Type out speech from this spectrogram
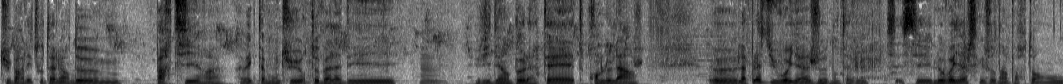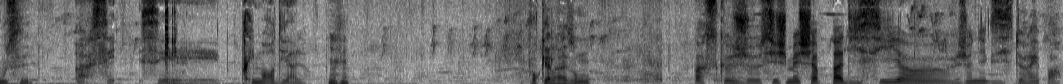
Tu parlais tout à l'heure de partir avec ta monture, te balader, Hmm. vider un peu la tête, prendre le large. Euh, la place du voyage dans ta vie, c'est, le voyage c'est quelque chose d'important ou c'est? Ah, c'est, c'est primordial. pour quelle raison? Parce que je, si je m'échappe pas d'ici, euh, je n'existerai pas.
